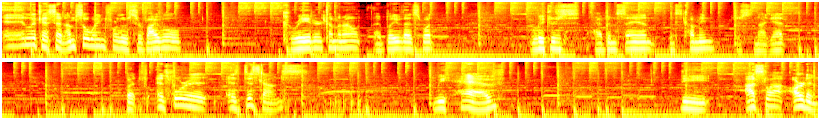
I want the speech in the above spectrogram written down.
And like I said, I'm still waiting for the survival creator coming out. I believe that's what leakers have been saying it's coming, just not yet. But as for it, as discounts, we have the Ocelot Ardent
